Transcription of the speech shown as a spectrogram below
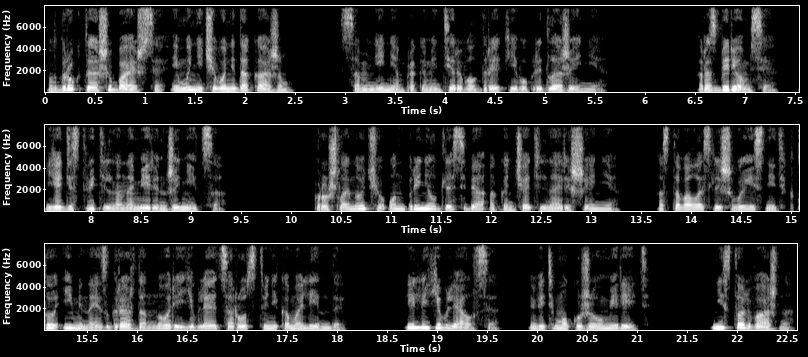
Вдруг ты ошибаешься, и мы ничего не докажем», с сомнением прокомментировал Дрейк его предложение. «Разберемся. Я действительно намерен жениться». Прошлой ночью он принял для себя окончательное решение. Оставалось лишь выяснить, кто именно из граждан Нори является родственником Элинды. Или являлся, ведь мог уже умереть. Не столь важно.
